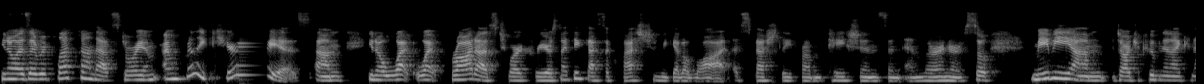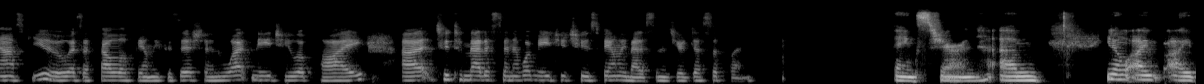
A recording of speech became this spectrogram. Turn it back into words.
you know, as I reflect on that story, I'm, I'm really curious, um, you know, what, what brought us to our careers. And I think that's a question we get a lot, especially from patients and, and learners. So maybe um, Dr. and I can ask you as a fellow family physician, what made you apply uh, to, to medicine and what made you choose family medicine as your discipline? Thanks, Sharon. Um, you know, I, I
